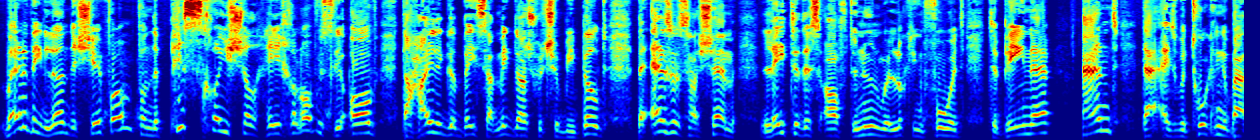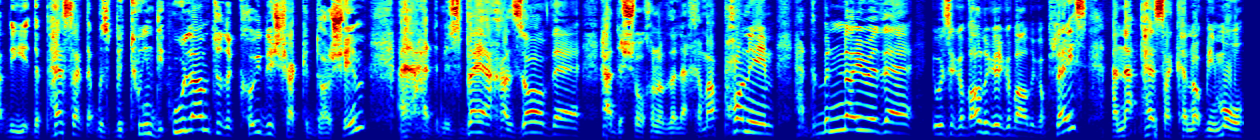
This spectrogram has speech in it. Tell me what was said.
Where do they learn the shir from? From the Pischoi Shel Heichel, obviously, of the Heilige Beis HaMikdash, which should be built. The Ezra's Hashem, later this afternoon, we're looking forward to being there and that as we're talking about the, the Pesach that was between the Ulam to the Kodesh HaKadoshim, and had the Mizbeach Hazov there, had the Shulchan of the Lechem upon him, had the Benoira there. It was a Gavaldiga Gavaldiga place, and that Pesach cannot be more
